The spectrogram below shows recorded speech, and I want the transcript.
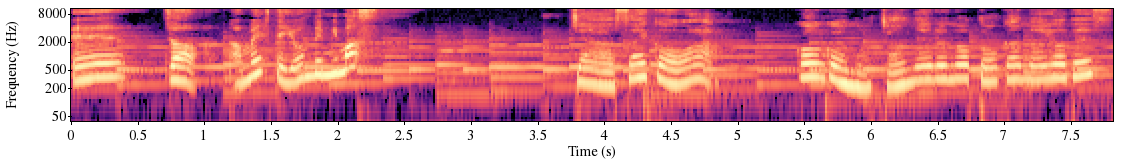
えー、じゃあ、試して読んでみます。じゃあ最後は、今後のチャンネルの動画内容です。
